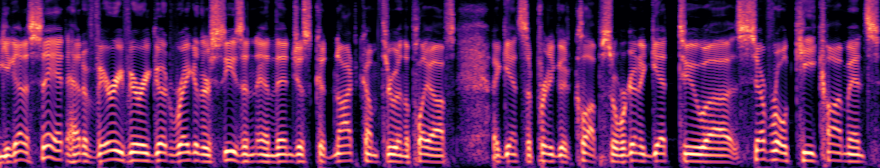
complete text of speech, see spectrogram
you got to say it, had a very, very good regular season and then just could not come through in the playoffs against a pretty good club. So we're going to get to uh, several key comments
